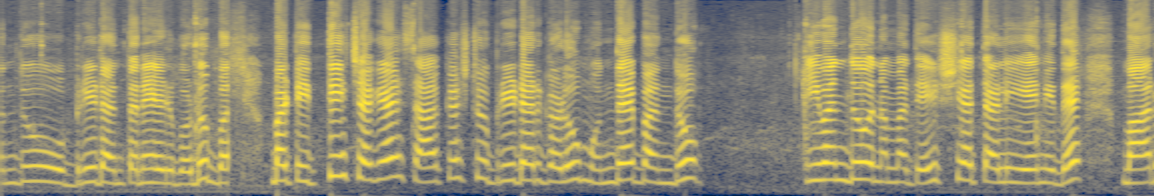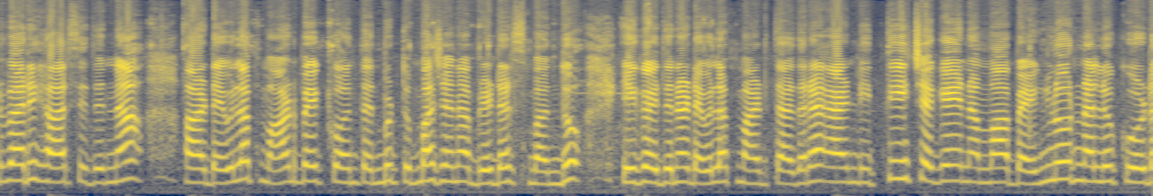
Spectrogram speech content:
ಒಂದು ಬ್ರೀಡ್ ಅಂತಲೇ ಹೇಳ್ಬೋದು. ಬಟ್ ಇತ್ತೀಚೆಗೆ ಸಾಕಷ್ಟು ಬ್ರೀಡರ್ಗಳು ಮುಂದೆ ಬಂದು ಈ ಒಂದು ನಮ್ಮ ದೇಶೀಯ ತಳಿ ಏನಿದೆ, ಮಾರ್ವಾರಿ ಹಾರ್ಸ್ ಇದನ್ನು ಡೆವಲಪ್ ಮಾಡಬೇಕು ಅಂತ ಅಂದ್ಬಿಟ್ಟು ತುಂಬ ಜನ ಬ್ರೀಡರ್ಸ್ ಬಂದು ಈಗ ಇದನ್ನು ಡೆವಲಪ್ ಮಾಡ್ತಾ ಇದ್ದಾರೆ ಆ್ಯಂಡ್ ಇತ್ತೀಚೆಗೆ ನಮ್ಮ ಬೆಂಗಳೂರಿನಲ್ಲೂ ಕೂಡ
